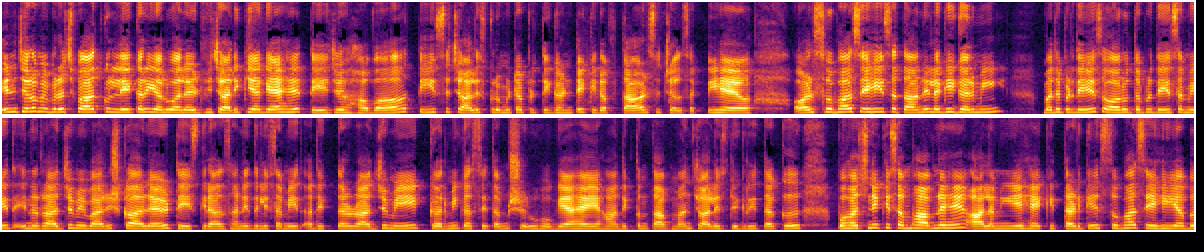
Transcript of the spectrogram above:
इन जिलों में वज्रपात को लेकर येलो अलर्ट भी जारी किया गया है। तेज हवा 30 से 40 किलोमीटर प्रति घंटे की रफ्तार से चल सकती है और सुबह से ही सताने लगी गर्मी। मध्य प्रदेश और उत्तर प्रदेश समेत इन राज्यों में बारिश का अलर्ट। देश की राजधानी दिल्ली समेत अधिकतर राज्यों में गर्मी का सितम शुरू हो गया है। यहाँ अधिकतम तापमान 40 डिग्री तक पहुँचने की संभावना है। आलम यह है कि तड़के सुबह से ही अब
